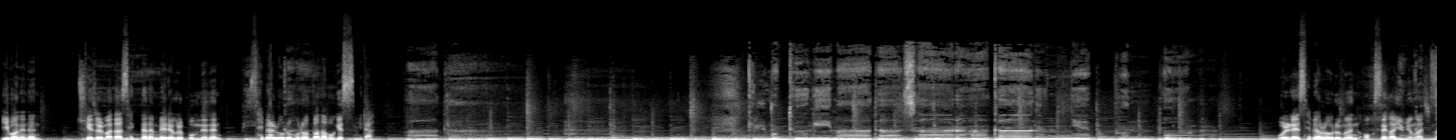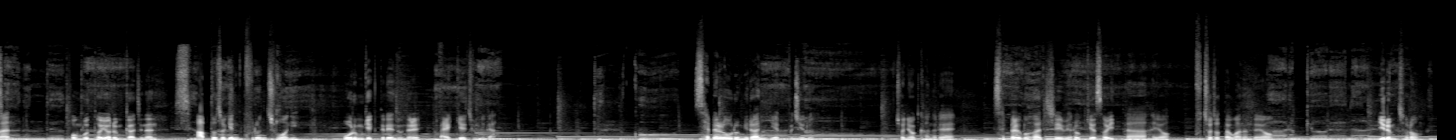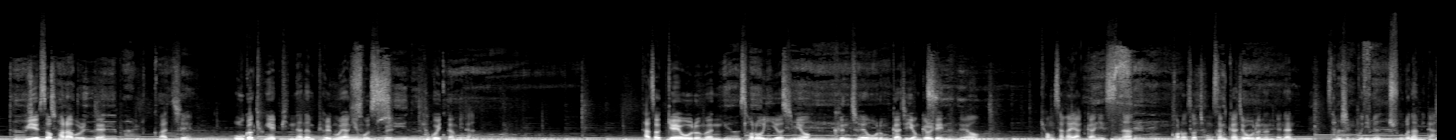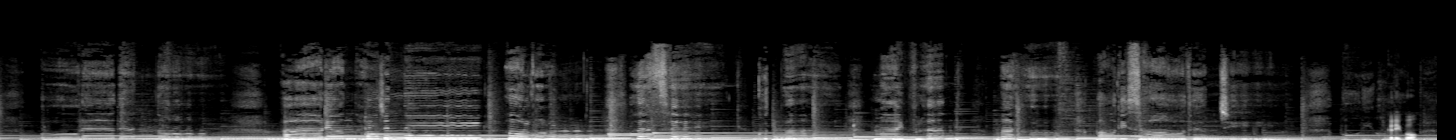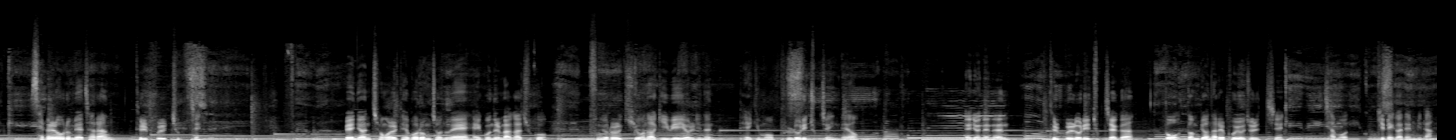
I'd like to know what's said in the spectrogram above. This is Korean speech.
이번에는 계절마다 색다른 매력을 뽐내는 새별 노름으로 떠나보겠습니다. 원래 새별 노름은 억새가 유명하지만 봄부터 여름까지는 압도적인 푸른 초원이 오름객들의 눈을 맑게 해줍니다. 새별 오름이란 예쁜 이름. 저녁 하늘에 샛별과 같이 외롭게 서 있다 하여 붙여졌다고 하는데요. 이름처럼 위에서 바라볼 때 마치 오각형의 빛나는 별 모양의 모습을 하고 있답니다. 다섯 개의 오름은 서로 이어지며 근처의 오름까지 연결돼 있는데요. 경사가 약간 있으나 걸어서 정상까지 오르는 데는 30분이면 충분합니다. 그리고 새별 오름의 자랑 들불 축제. 매년 정월 대보름 전후에 애군을 막아주고 풍요를 기원하기 위해 열리는 대규모 불놀이 축제인데요. 내년에는 들불놀이 축제가 또 어떤 변화를 보여줄지 잠옷 기대가 됩니다.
